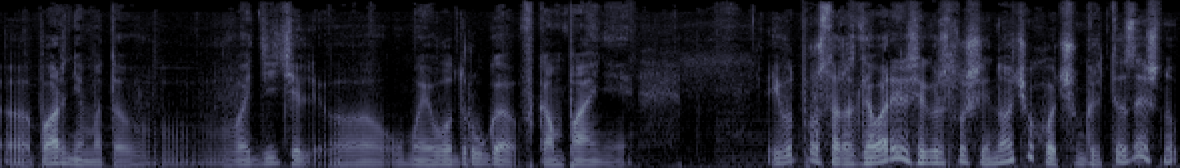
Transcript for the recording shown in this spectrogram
э, парнем, это водитель э, у моего друга в компании. И вот просто разговаривали, я говорю, слушай, ну а что хочешь? Он говорит, ты знаешь, ну,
